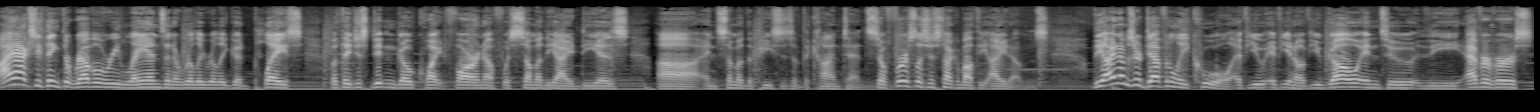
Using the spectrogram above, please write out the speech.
I actually think the Revelry lands in a really, really good place, but they just didn't go quite far enough with some of the ideas uh, and some of the pieces of the content. So first, let's just talk about the items. The items are definitely cool. If you if you know if you go into the Eververse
